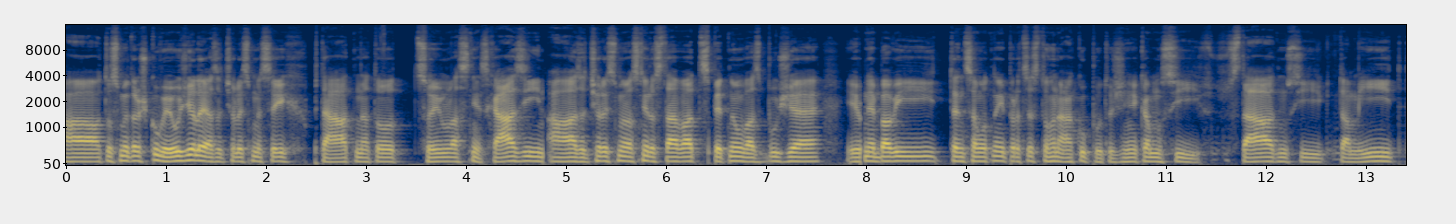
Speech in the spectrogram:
a to jsme trošku využili a začali jsme se jich ptát na to, co jim vlastně schází a začali jsme vlastně dostávat zpětnou vazbu, že je nebaví ten samotný proces toho nákupu, to, že někam musí stát, musí tam jít,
